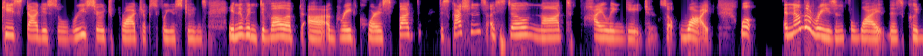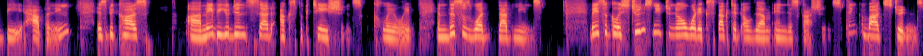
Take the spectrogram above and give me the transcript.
case studies or research projects for your students, and even developed uh, a great course, but discussions are still not highly engaging. So why? Well, another reason for why this could be happening is because uh, maybe you didn't set expectations clearly. And this is what that means. Basically, students need to know what expected of them in discussions. Think about students.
